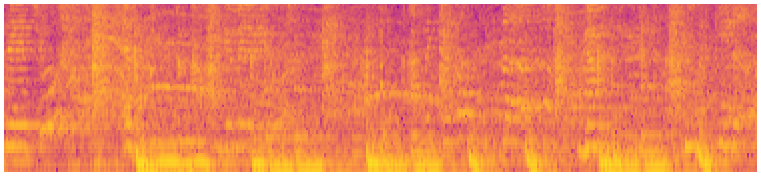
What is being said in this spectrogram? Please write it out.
said you If give it to you I've been taking all this stuff. Guaranteed I can back it up.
